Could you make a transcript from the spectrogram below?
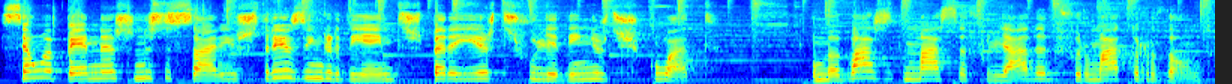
São apenas necessários três ingredientes para estes folhadinhos de chocolate. Uma base de massa folhada de formato redondo,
